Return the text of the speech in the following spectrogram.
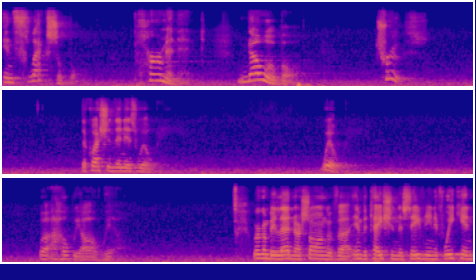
inflexible, permanent, knowable truths. The question then is will we? Will we? Well, I hope we all will. We're going to be led in our song of uh, invitation this evening. If we can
